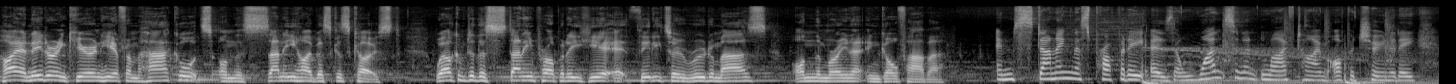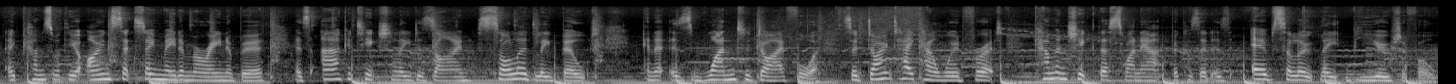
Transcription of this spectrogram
Hi, Anita and Kieran here from Harcourts on the sunny Hibiscus Coast. Welcome to this stunning property here at 32 Rue D'Amarres on the marina in Gulf Harbour. And stunning, this property is a once in a lifetime opportunity. It comes with your own 16 metre marina berth. It's architecturally designed, solidly built, and it is one to die for. So don't take our word for it. Come and check this one out because it is absolutely beautiful.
